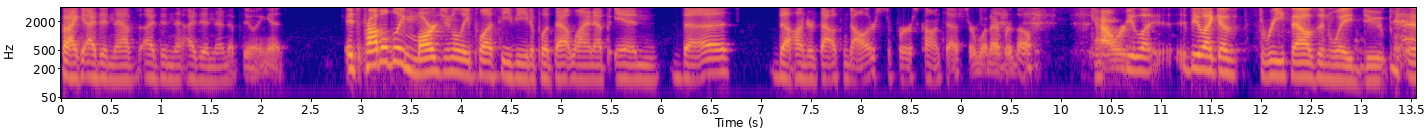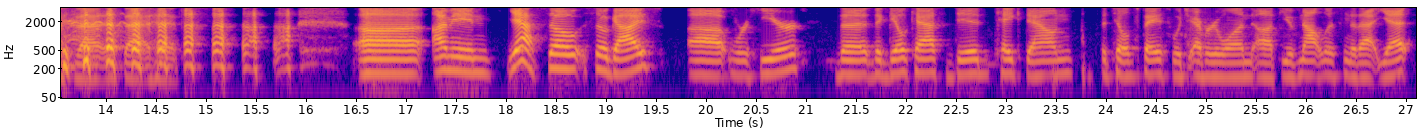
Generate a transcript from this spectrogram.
but I, I didn't have I didn't I didn't end up doing it. It's probably marginally plus EV to put that lineup in the the hundred thousand dollars to first contest or whatever though. Coward. It'd be like it'd be like a three thousand way dupe if that if that hits. uh, I mean, yeah. So so guys, uh, we're here. The the Gillcast did take down the tilt space, which everyone, uh, if you have not listened to that yet,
